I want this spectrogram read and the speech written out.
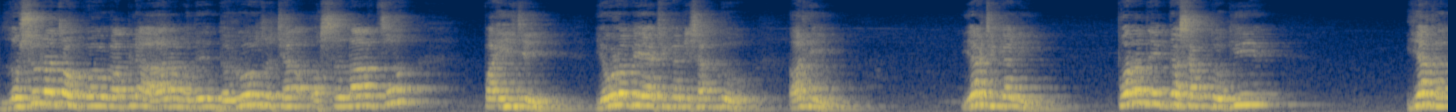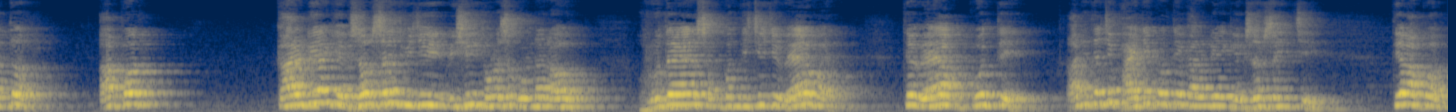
लसूणाचा उपयोग आपल्या आहारामध्ये दररोजच्या असलाच पाहिजे. एवढं मी या ठिकाणी सांगतो. आणि या ठिकाणी परत एकदा सांगतो की यानंतर आपण कार्डियक एक्झरसाइज विषयी विषयी थोडंसं बोलणार आहोत. हृदयासंबंधीचे जे व्यायाम आहे ते व्यायाम कोणते आणि त्याचे फायदे कोणते कार्डियक एक्झरसाइजचे ते आपण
